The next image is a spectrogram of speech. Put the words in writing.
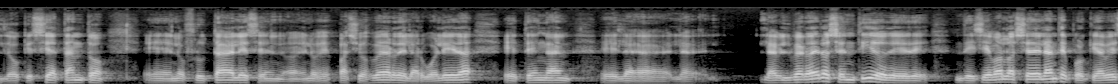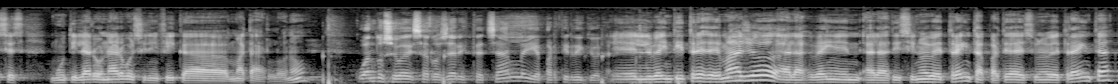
lo que sea tanto en los frutales, en, los espacios verdes, la arboleda, eh, tengan la el verdadero sentido de, llevarlo hacia adelante, porque a veces mutilar un árbol significa matarlo, ¿no? ¿Cuándo se va a desarrollar esta charla y a partir de qué hora? El 23 de mayo a las, a las 19.30, a partir de las 19.30,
